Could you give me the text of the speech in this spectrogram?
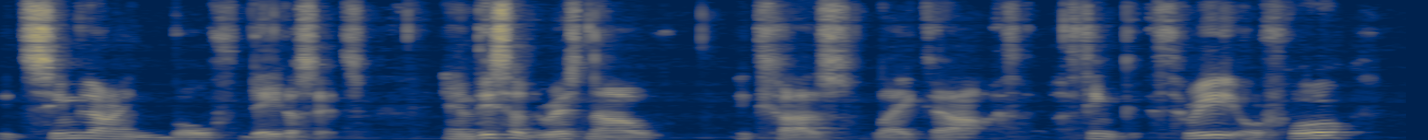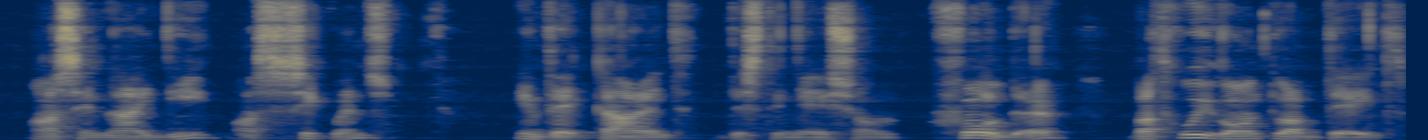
It's similar in both datasets. And this address now, it has like, uh, I think three or four as an ID, as sequence in the current destination folder, but we want to update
